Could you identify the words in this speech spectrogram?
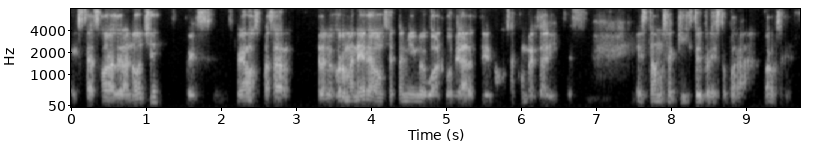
estas horas de la noche. Pues esperamos pasar de la mejor manera, vamos a hacer también luego algo de arte, vamos a conversar y pues estamos aquí, estoy presto para, para ustedes.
